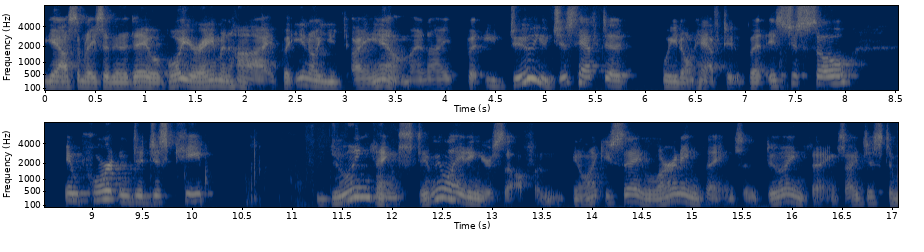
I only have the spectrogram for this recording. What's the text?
yeah, somebody said the other day, well, boy, you're aiming high. But you know, you I am, and I. But you do. You just have to. Well, you don't have to, but it's just so important to just keep doing things, stimulating yourself, and you know, like you say, learning things and doing things. I just am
